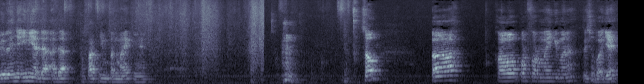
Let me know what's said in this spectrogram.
bedanya ini ada ada tempat nyimpan mic-nya. So uh, kalau performanya gimana? Kita coba aja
